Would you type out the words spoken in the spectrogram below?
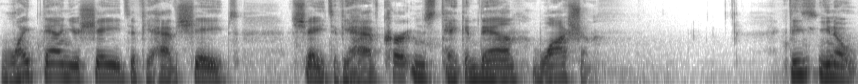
Wipe down your shades if you have shades. Shades. If you have curtains, take them down, wash them. These, you know,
